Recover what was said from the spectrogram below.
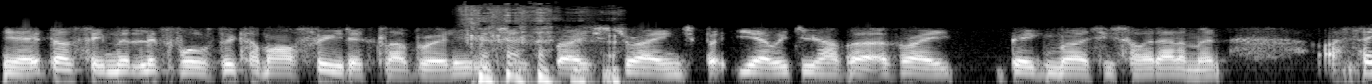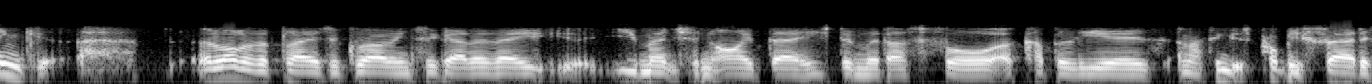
Yeah, it does seem that Liverpool has become our feeder club, really, which is very strange. But yeah, we do have a, a very big Merseyside element. I think a lot of the players are growing together. They, you mentioned Ibe there; he's been with us for a couple of years, and I think it's probably fair to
